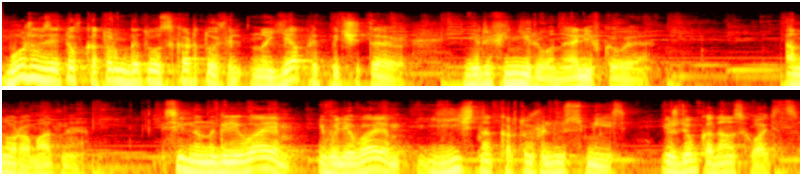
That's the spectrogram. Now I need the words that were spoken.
Можно взять то, в котором готовится картофель, но я предпочитаю нерафинированное оливковое. Оно ароматное. Сильно нагреваем и выливаем яично-картофельную смесь и ждем, когда она схватится.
